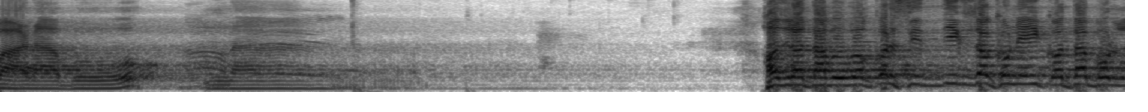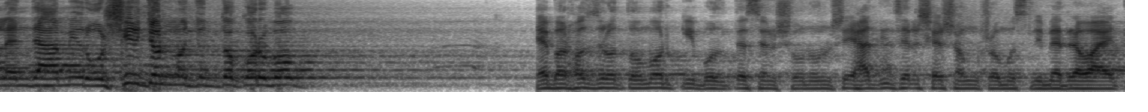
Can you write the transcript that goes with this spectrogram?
বাড়াবো না। হজরত আবু বকর সিদ্দিক যখন এই কথা বললেন যে আমি রশির জন্য যুদ্ধ করব, এবার হজরত ওমর কি বলতেছেন শুনুন সে হাদিসের শেষ অংশ মুসলিমের রেওয়ায়ত।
